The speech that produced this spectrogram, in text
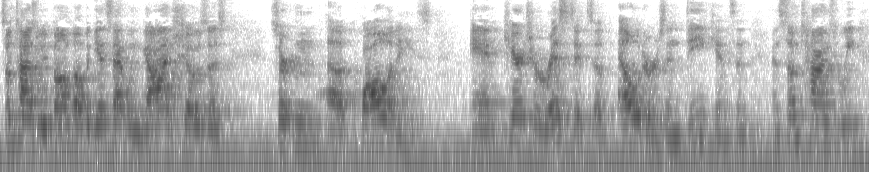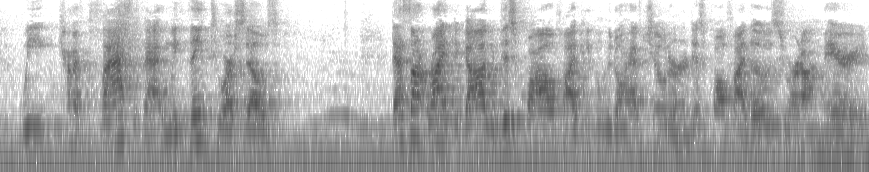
Sometimes we bump up against that when God shows us certain uh, qualities and characteristics of elders and deacons. And, and sometimes we, we kind of clash with that and we think to ourselves, that's not right that God would disqualify people who don't have children or disqualify those who are not married.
